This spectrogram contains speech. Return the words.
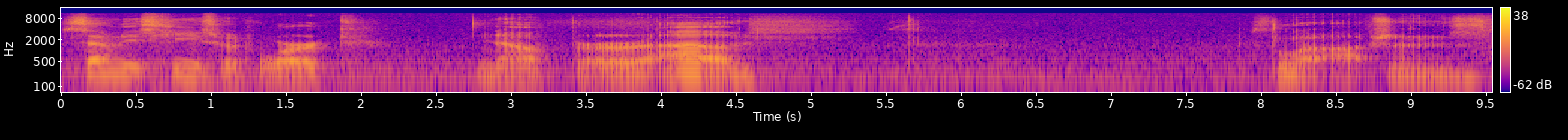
some of these keys would work you know, um, there's a lot of options.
